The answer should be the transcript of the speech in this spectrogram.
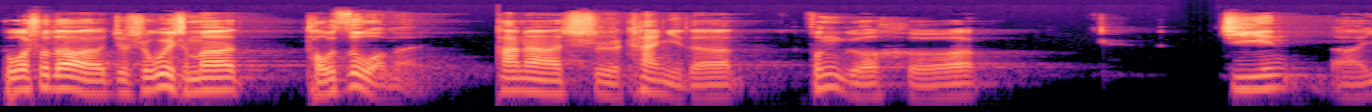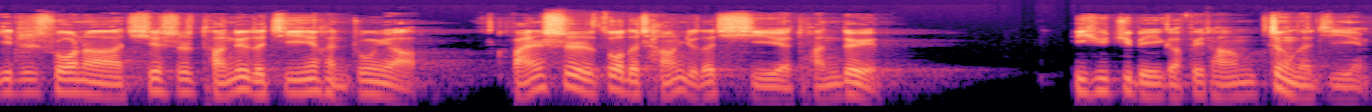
不过说到就是为什么投资我们，他呢是看你的风格和基因啊，一直说呢，其实团队的基因很重要，凡是做的长久的企业团队。必须具备一个非常正的基因，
